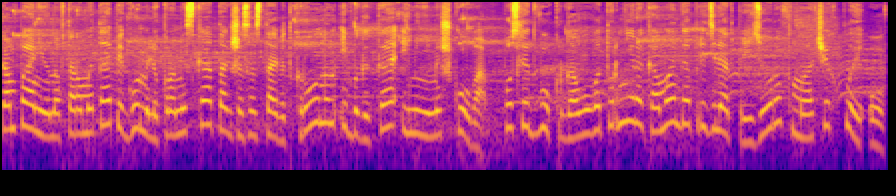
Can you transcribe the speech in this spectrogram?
Компанию на втором этапе Гомелю, кроме СКА, также составит Кронон и БГК имени Мешкова. После двухкругового турнира команды определят призеров в матчах плей-офф.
